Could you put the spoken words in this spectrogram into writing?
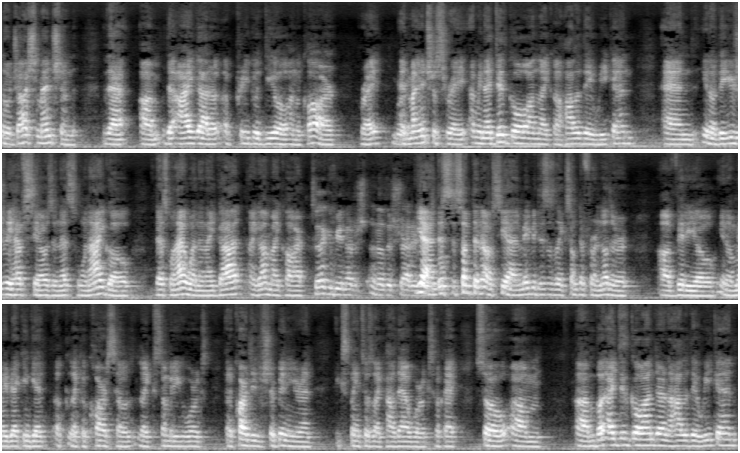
know, Josh mentioned that um, that I got a, a, pretty good deal on the car, right? right? And my interest rate. I mean, I did go on like a holiday weekend, and you know they usually have sales, and that's when I go. That's when I went, and I got I got my car. So that could be another another strategy. Yeah, and this is something else. Yeah, and maybe this is like something for another uh, video. You know, maybe I can get a, like a car sale, like somebody who works at a car dealership in here and explain to us like how that works. Okay, so um, um, but I did go on there on a holiday weekend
